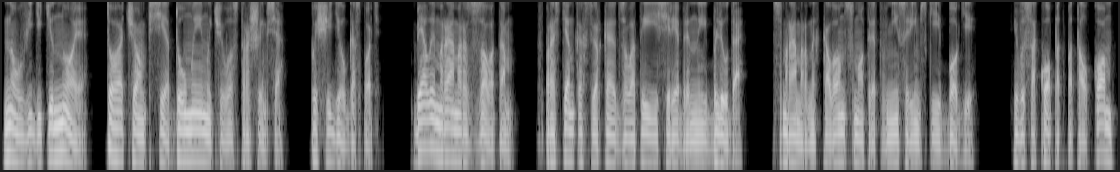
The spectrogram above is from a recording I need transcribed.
Но увидеть иное, то, о чем все думаем и чего страшимся. Пощадил Господь. Белый мрамор с золотом. В простенках сверкают золотые и серебряные блюда. С мраморных колонн смотрят вниз римские боги. И высоко под потолком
